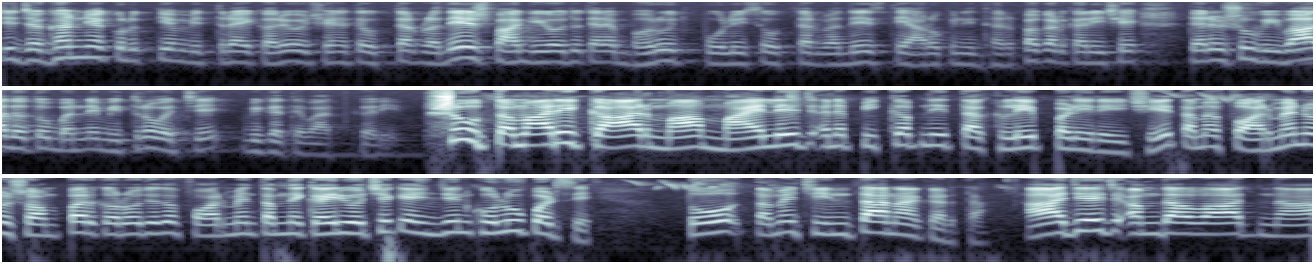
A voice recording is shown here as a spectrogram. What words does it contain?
જે જઘન્ય કૃત્ય મિત્રએ કર્યો છે અને તે ઉત્તર પ્રદેશ ભાગી ગયો હતો, ત્યારે ભરૂચ પોલીસે ઉત્તર પ્રદેશથી આરોપીની ધરપકડ કરી છે. ત્યારે શું વિવાદ હતો? બંને મિત્રો વચ્ચે વિગતે વાત કરી શું તમારી કારમાં માઇલેજ અને પિકઅપની તકલીફ પડી રહી છે? તમે ફોરમેનનો સંપર્ક કરો છો તો ફોરમેન તમને કહી રહ્યો છે કે એન્જિન ખોલવું પડશે. તો તમે ચિંતા ના કરતા. આજે જ અમદાવાદના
